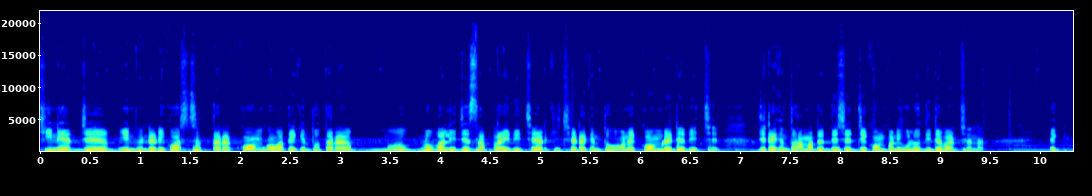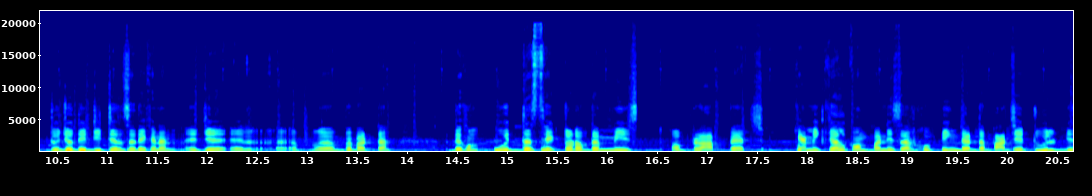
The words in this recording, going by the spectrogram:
চীনের যে ইনভেন্টারি কস্ট তারা কম হওয়াতে কিন্তু তারা গ্লোবালি যে সাপ্লাই দিচ্ছে আর কি, সেটা কিন্তু অনেক কম রেটে দিচ্ছে। যেটা কিন্তু আমাদের দেশের যে কোম্পানিগুলো দিতে পারছে না। একটু যদি ডিটেলসে দেখে নেন, এই যে ব্যাপারটা। দেখুন with the sector of the miss of ব্রাফ প্যাচ কেমিক্যাল কোম্পানিজ আর hoping that the budget will be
